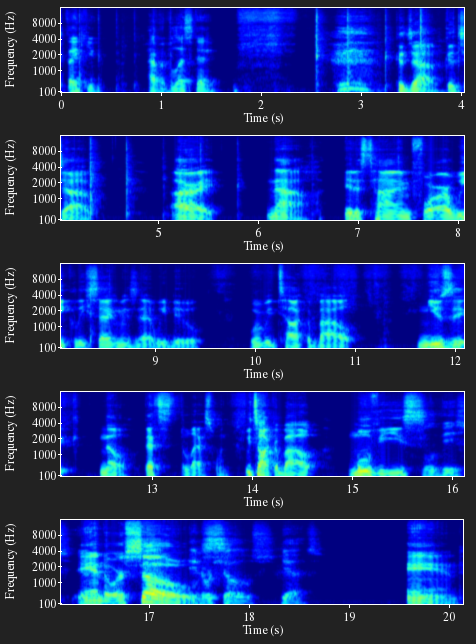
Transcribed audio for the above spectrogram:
Thank you. Have a blessed day. good job. Good job. All right. Now it is time for our weekly segments that we do where we talk about music. No, that's the last one. We talk about movies Movies and or shows. and or shows. Yes, And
